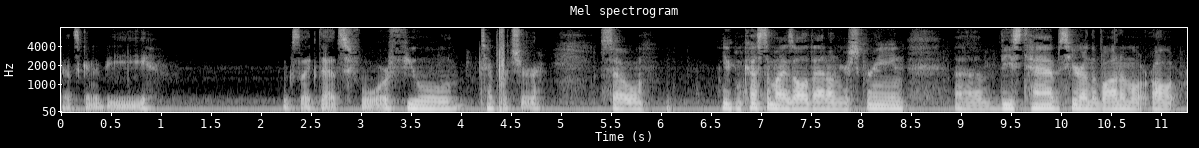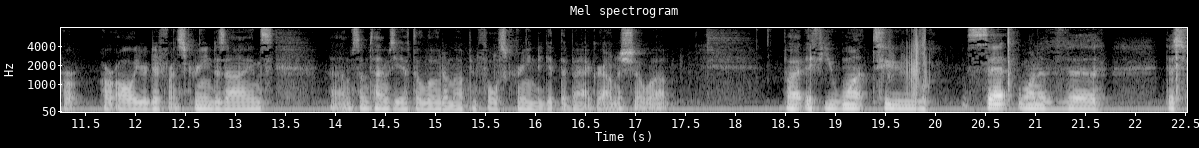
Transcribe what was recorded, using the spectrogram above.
That's going to be looks like that's for fuel temperature. So you can customize all that on your screen. Um, these tabs here on the bottom are all, are, are all your different screen designs. Um, sometimes you have to load them up in full screen to get the background to show up. But if you want to set one of the, this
